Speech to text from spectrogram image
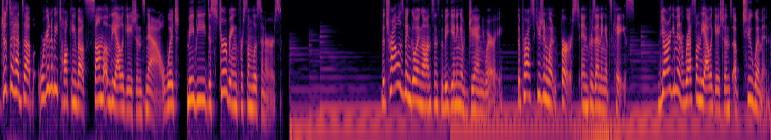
Just a heads up, we're going to be talking about some of the allegations now, which may be disturbing for some listeners. The trial has been going on since the beginning of January. The prosecution went first in presenting its case. The argument rests on the allegations of two women,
